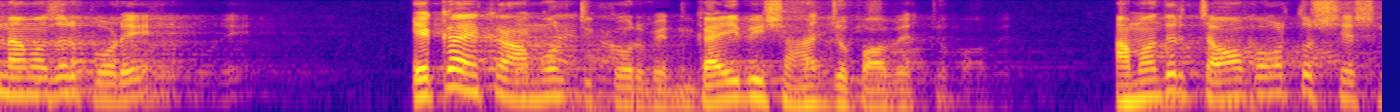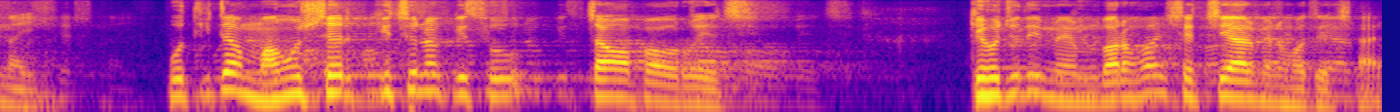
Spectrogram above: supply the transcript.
নামাজের পরে একা একা আমলটি করবেন, গাইবী সাহায্য পাবেন। আমাদের চাওয়া পাওয়ার তো শেষ নাই। প্রতিটা মানুষের কিছু না কিছু চাওয়া পাওয়া রয়েছে। কেউ যদি মেম্বার হয়, সে চেয়ারম্যান হতে চায়।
